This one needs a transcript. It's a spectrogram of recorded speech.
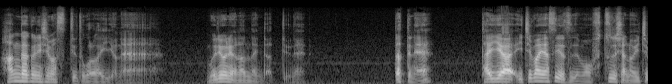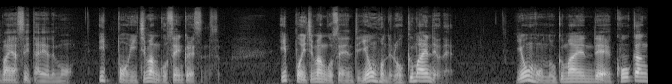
半額にしますっていうところがいいよね。無料にはなんないんだっていうね。だってねタイヤ一番安いやつでも普通車の一番安いタイヤでも1本1万5,000円くらいするんですよ。1本1万5,000円って4本で6万円だよね。4本6万円で交換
